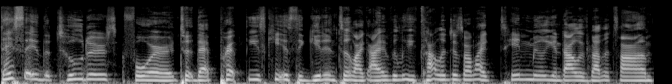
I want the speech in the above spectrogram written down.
They say the tutors for to that prep these kids to get into like Ivy League colleges are like ten million dollars by the time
